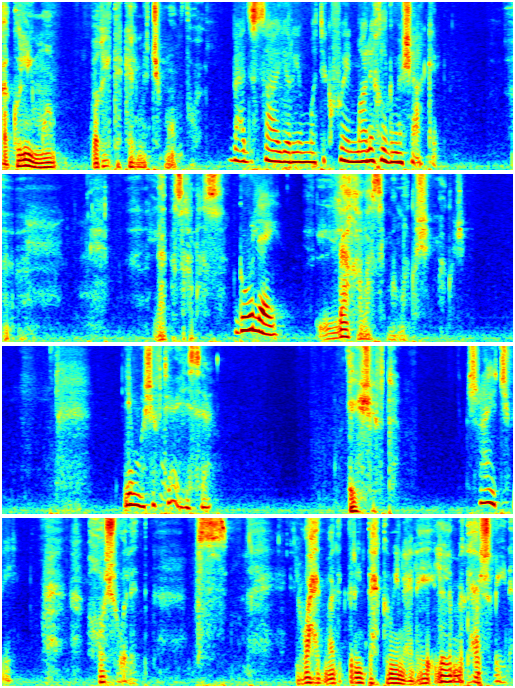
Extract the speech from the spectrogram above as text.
أقول يما بغيت أكلمك بموضوع. بعد الصاير يما تكفين مالي خلق مشاكل لا بس خلاص قولي. لا خلاص يما ماكو شيء ماكو شيء. يما شفتي عيسى؟ اي شفته إيش رأيك فيه؟ خوش ولد. بس الواحد ما تقدرين تحكمين عليه إلا لما تعاشرينه.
